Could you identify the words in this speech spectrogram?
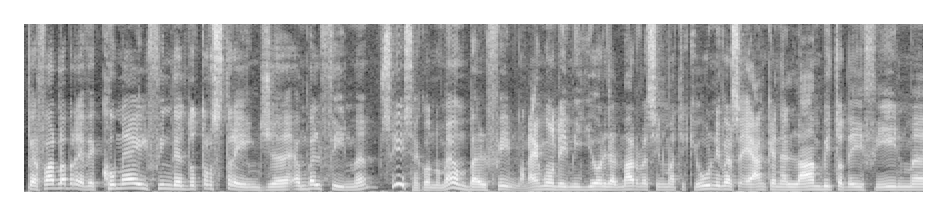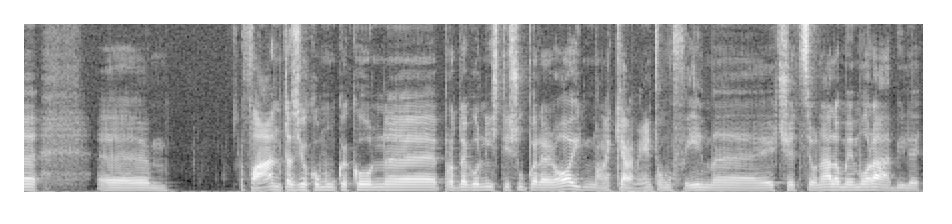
per farla breve, com'è il film del Doctor Strange? È un bel film? Sì, secondo me è un bel film. Non è uno dei migliori del Marvel Cinematic Universe e anche nell'ambito dei film eh, fantasy o comunque con eh, protagonisti supereroi. Non è chiaramente un film eh, eccezionale o memorabile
